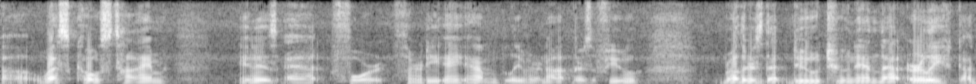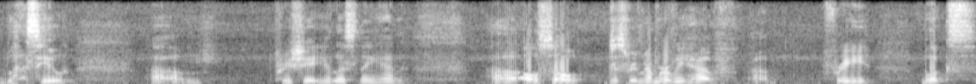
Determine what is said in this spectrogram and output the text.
uh, West Coast time it is at 4:30 a.m. Believe it or not, there's a few brothers that do tune in that early. God bless you. Um, appreciate you listening in. Uh, also, just remember we have uh, free books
